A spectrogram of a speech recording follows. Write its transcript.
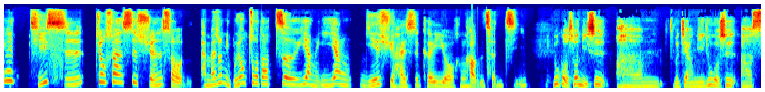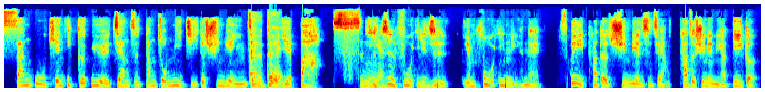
因为其实就算是选手，坦白说，你不用做到这样一样，也许还是可以有很好的成绩。如果说你是啊、呃，怎么讲？你如果是啊、呃，三五天一个月这样子当做密集的训练营这样过也罢，是日复一日，年复一年呢。所以他的训练是这样，他的训练你看，第一个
